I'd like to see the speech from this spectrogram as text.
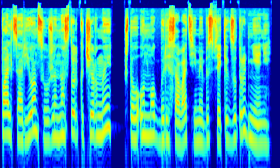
Пальцы Орионца уже настолько черны, что он мог бы рисовать ими без всяких затруднений.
